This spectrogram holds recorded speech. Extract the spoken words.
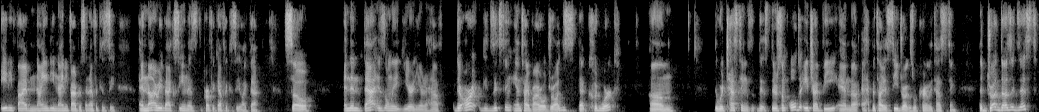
85, 90, 95 percent efficacy, and not every vaccine is the perfect efficacy like that. So and then that is only a year, and a year and a half. There are existing antiviral drugs that could work. Um, we're testing this. There's some older HIV and uh, hepatitis C drugs we're currently testing. The drug does exist.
